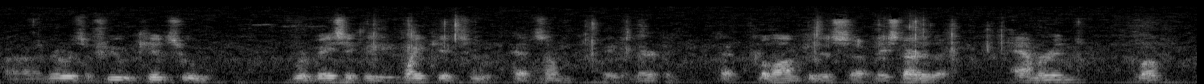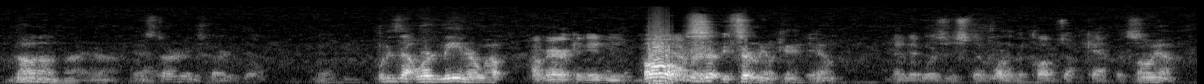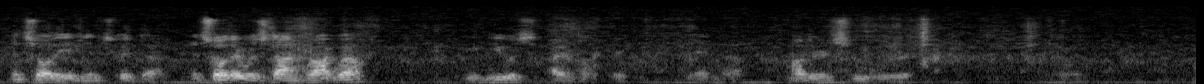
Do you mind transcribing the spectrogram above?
Uh, there was a few kids who were basically white kids who had some Native American that belonged to this. Uh, they started a Amerind club. Donna and I, yeah. We Yeah, started. They started that. What does that word mean, or what? American Indian. Oh, Amerind. cer- it's certainly okay. Yeah. Yeah. and it was just uh, one of the clubs on campus. Oh yeah. And so the Indians could, uh, and so there was Don Broadwell. He, he was, I don't know, and uh, others who were uh,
